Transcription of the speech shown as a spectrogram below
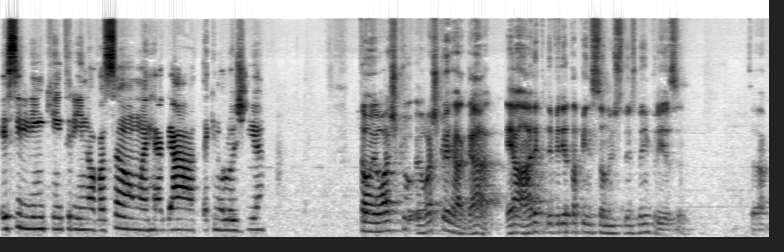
esse link entre inovação, RH, tecnologia? Então, eu acho que eu acho que o RH é a área que deveria estar pensando isso dentro da empresa. Tá?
